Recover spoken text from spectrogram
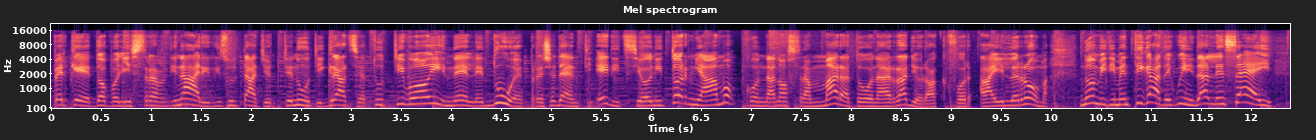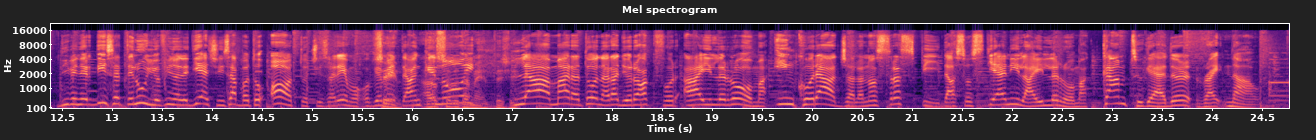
perché dopo gli straordinari risultati ottenuti grazie a tutti voi nelle due precedenti edizioni torniamo con la nostra maratona Radio Rock for AIL Roma. Non vi dimenticate quindi dalle 6 di venerdì 7 luglio fino alle 10 di sabato 8 ci saremo ovviamente Sì, anche noi. sì. La maratona Radio Rock for AIL Roma incoraggia la nostra sfida, sostieni l'AIL Roma. Come together right now.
